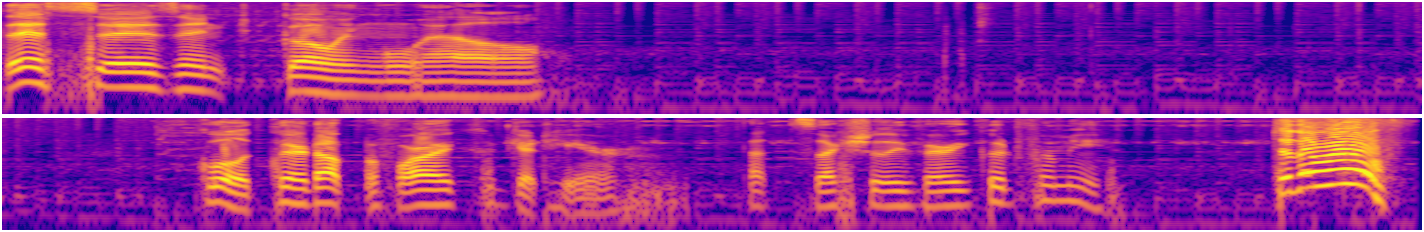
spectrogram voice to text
This isn't going well. Cool, it cleared up before I could get here. That's actually very good for me. To the roof!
